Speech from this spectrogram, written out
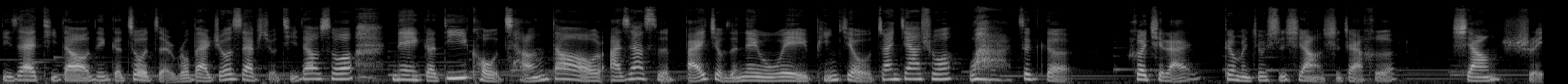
你在提到那个作者 Robert Joseph 就提到说，那个第一口尝到阿尔萨斯白酒的那位品酒专家说：“哇，这个喝起来根本就是像是在喝香水。”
